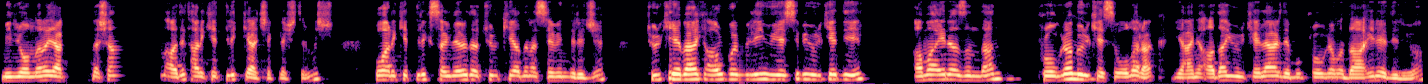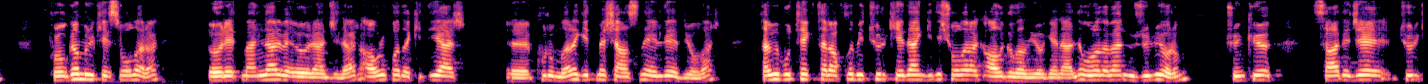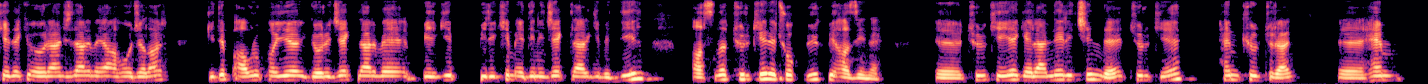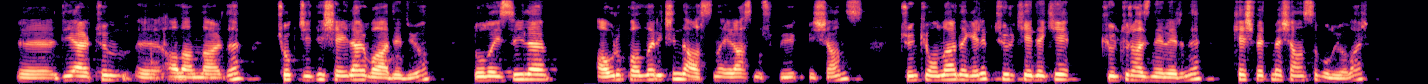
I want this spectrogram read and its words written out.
milyonlara yaklaşan adet hareketlilik gerçekleştirmiş. Bu hareketlilik sayıları da Türkiye adına sevindirici. Türkiye belki Avrupa Birliği üyesi bir ülke değil ama en azından program ülkesi olarak yani aday ülkeler de bu programa dahil ediliyor. Program ülkesi olarak öğretmenler ve öğrenciler Avrupa'daki diğer e, kurumlara gitme şansını elde ediyorlar. Tabii bu tek taraflı bir Türkiye'den gidiş olarak algılanıyor genelde. Ona da ben üzülüyorum. Çünkü sadece Türkiye'deki öğrenciler veya hocalar gidip Avrupa'yı görecekler ve bilgi birikim edinecekler gibi değil. Aslında Türkiye'de çok büyük bir hazine. Ee, Türkiye'ye gelenler için de Türkiye hem kültürel e, hem e, diğer tüm e, alanlarda çok ciddi şeyler vaat ediyor. Dolayısıyla Avrupalılar için de aslında Erasmus büyük bir şans. Çünkü onlar da gelip Türkiye'deki kültür hazinelerini keşfetme şansı buluyorlar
